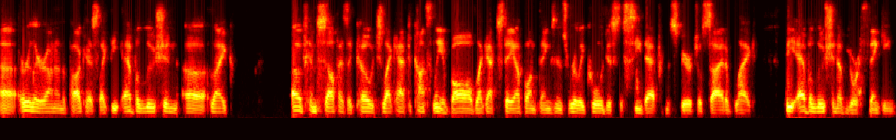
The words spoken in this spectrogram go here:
uh, earlier on in the podcast, like the evolution, uh, like of himself as a coach, like have to constantly evolve, like have to stay up on things. And it's really cool just to see that from the spiritual side of like the evolution of your thinking,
